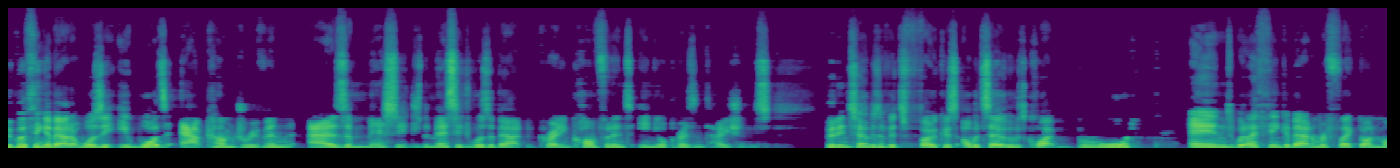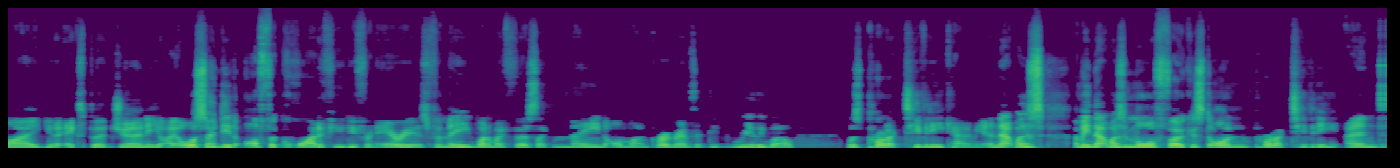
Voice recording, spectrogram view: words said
the good thing about it was it, it was outcome driven as a message. The message was about creating confidence in your presentations. But in terms of its focus, I would say it was quite broad. And when I think about and reflect on my, you know, expert journey, I also did offer quite a few different areas. For me, one of my first like main online programs that did really well was Productivity Academy. And that was I mean, that was more focused on productivity and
